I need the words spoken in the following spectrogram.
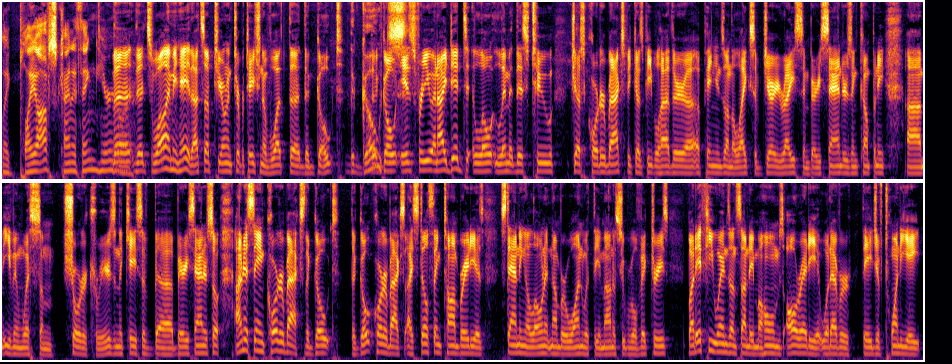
like playoffs kind of thing here? The, that's well, I mean, hey, that's up to your own interpretation of what the the goat The goats. goat is for you. And I did lo- limit this to just quarterbacks because people have their uh, opinions on the likes of Jerry Rice and Barry Sanders and company, um, even with some shorter careers in the case of uh, Barry Sanders. So I'm just saying quarterbacks, the goat. The GOAT quarterbacks, I still think Tom Brady is standing alone at number one with the amount of Super Bowl victories. But if he wins on Sunday, Mahomes already at whatever the age of 28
